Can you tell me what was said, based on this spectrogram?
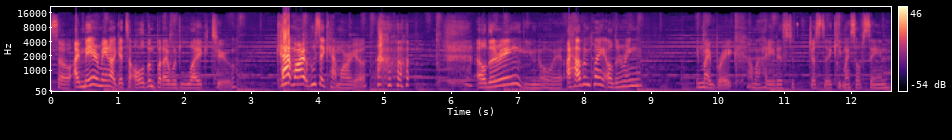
So I may or may not get to all of them, but I would like to. Cat Mario? Who said Cat Mario? Elden Ring? You know it. I have been playing Elden Ring in my break on my hiatus to, just to keep myself sane.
